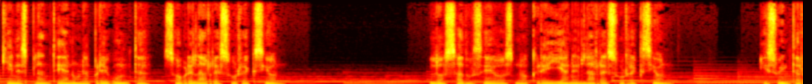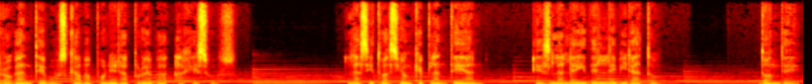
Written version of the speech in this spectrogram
quienes plantean una pregunta sobre la resurrección. Los saduceos no creían en la resurrección y su interrogante buscaba poner a prueba a Jesús. La situación que plantean es la ley del levirato, donde,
